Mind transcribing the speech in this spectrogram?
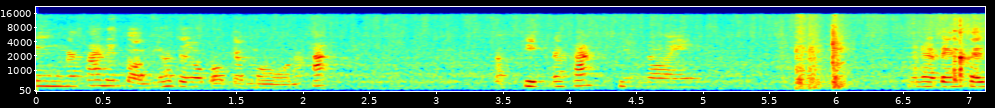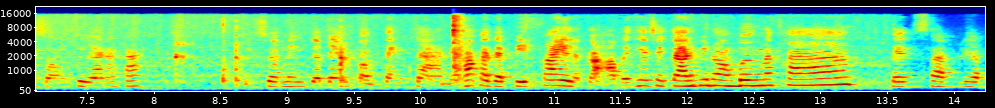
นึงนะคะ ในตอนที่เขาจะยกออกจากหม้อนะคะ กับพริกนะคะนิดหน่อย มันจะแบ่งใส่สองเกลือนะคะ อีกส่วนหนึ่งจะแบ่งก่อนแต่งจานเดี๋ยวเขาก็จะปิดไฟแล้วก็เอาไปเทใส่จานพี่น้องเบิ้งนะคะ เสร็จสับเรียบ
